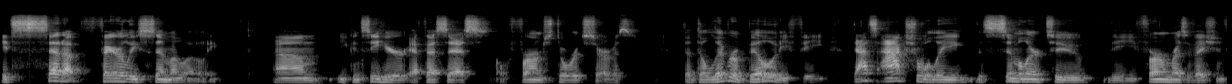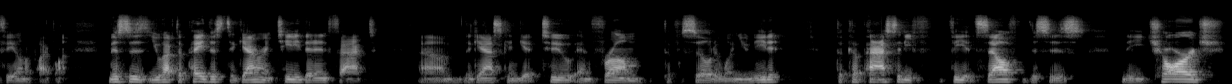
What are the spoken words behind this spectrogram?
It's set up fairly similarly. Um, you can see here FSS or Firm Storage Service. The deliverability fee, that's actually similar to the firm reservation fee on a pipeline. This is, you have to pay this to guarantee that in fact um, the gas can get to and from the facility when you need it. The capacity fee itself, this is the charge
